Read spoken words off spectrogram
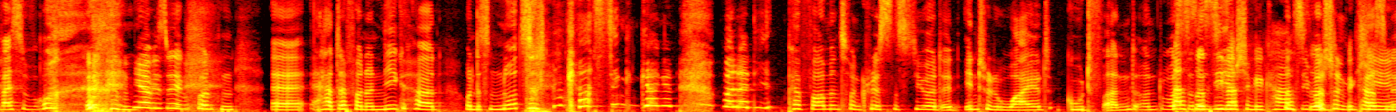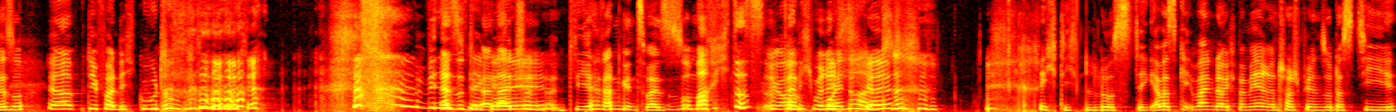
weißt du warum? Hier habe ich es wieder gefunden. Äh, er hat davon noch nie gehört und ist nur zu dem Casting gegangen, weil er die Performance von Kristen Stewart in Into the Wild gut fand und wusste, Achso, dass sie war schon gecastet. und sie war schon gecastet. Okay. Und er so, ja, die fand ich gut. Also die, ja allein geil. schon die Herangehensweise, so mache ich das. Ja, Finde ich mir richtig not? geil. Richtig lustig. Aber es waren, glaube ich, bei mehreren Schauspielern so, dass die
